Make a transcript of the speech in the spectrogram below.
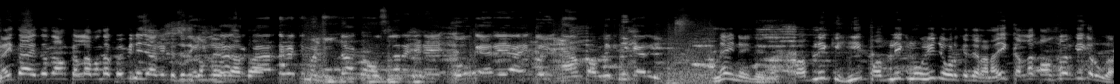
ਨਹੀਂ ਤਾਂ ਇਦਾਂ ਤਾਂ ਹੁਣ ਇਕੱਲਾ ਬੰਦਾ ਕੋਈ ਵੀ ਨਹੀਂ ਜਾ ਕੇ ਕਿਸੇ ਦੀ ਕੰਪਲੇਂਟ ਕਰਦਾ। ਸਰਕਾਰ ਦੇ ਵਿੱਚ ਮੌਜੂਦਾ ਕਾਉਂਸਲਰ ਜਿਹੜੇ ਉਹ ਕਹਿ ਰਹੇ ਆ ਇਹ ਕੋਈ ਆਮ ਪਬਲਿਕ ਨਹੀਂ ਕਹਿ ਰਹੀ। ਨਹੀਂ ਨਹੀਂ ਨਹੀਂ ਪਬਲਿਕ ਹੀ ਪਬਲਿਕ ਨੂੰ ਹੀ ਜੋੜ ਕੇ ਚੱਲਣਾ। ਇਹ ਇਕੱਲਾ ਕਾਉਂਸਲਰ ਕੀ ਕਰੂਗਾ?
